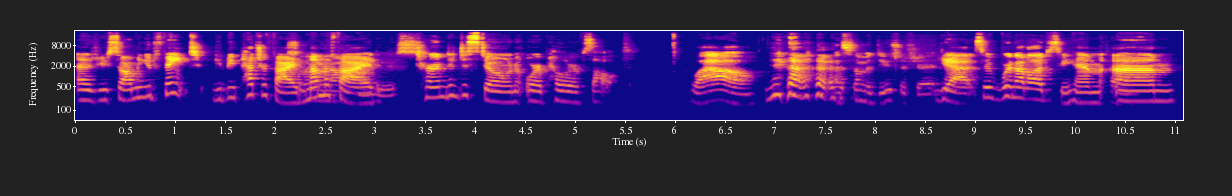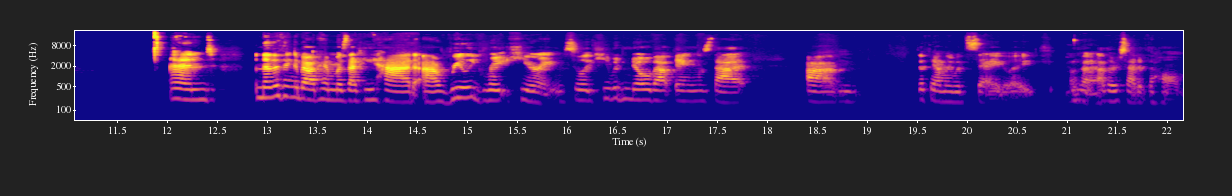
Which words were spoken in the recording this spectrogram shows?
and if you saw me, you'd faint. You'd be petrified, So then you're not a mummified, turned into stone or a pillar of salt. Wow. Yeah. That's some Medusa shit. yeah, so we're not allowed to see him. Okay. Um and another thing about him was that he had uh, really great hearing. So like he would know about things that um the family would say like on the other side of the home,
